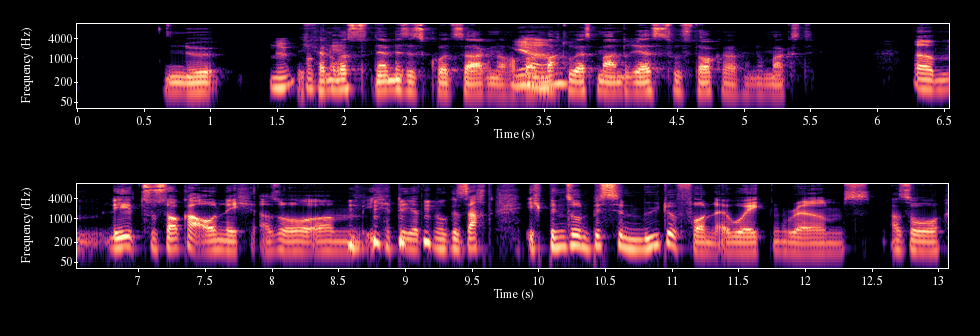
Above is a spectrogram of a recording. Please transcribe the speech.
Nö. Ne? Ich Okay. kann nur was zu Nemesis kurz sagen noch, aber Ja. mach du erstmal Andreas zu Stalker, wenn du magst. Ähm, nee, zu Soccer auch nicht. Also ähm, ich hätte jetzt nur gesagt, ich bin so ein bisschen müde von Awaken Realms. Also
